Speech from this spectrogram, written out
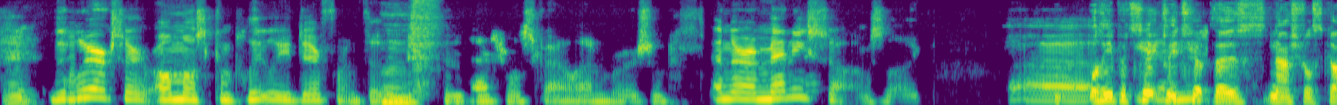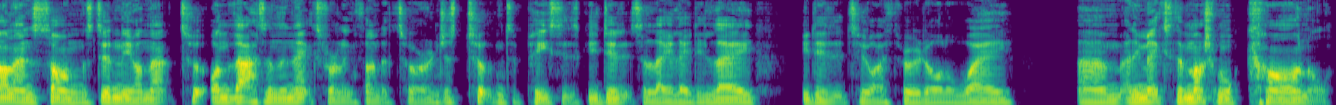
Mm. The lyrics are almost completely different than mm. the Nashville Skyline version, and there are many songs like. Uh, well, he particularly took those Nashville Skyline songs, didn't he, on that on that and the next Rolling Thunder tour, and just took them to pieces. He did it to "Lay Lady Lay," he did it to "I Threw It All Away," um, and he makes them much more carnal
